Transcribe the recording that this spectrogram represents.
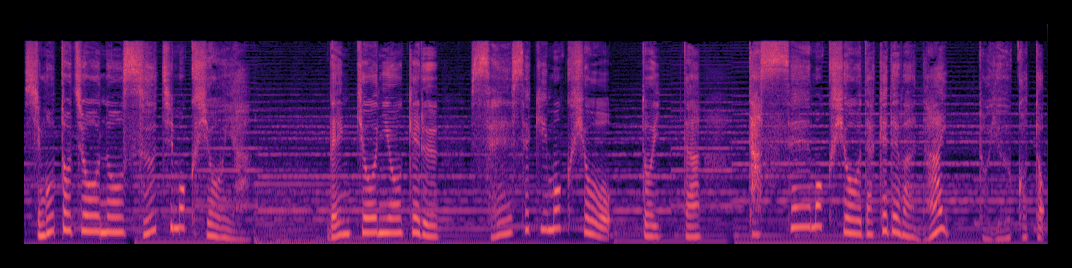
仕事上の数値目標や勉強における成績目標といった達成目標だけではないということ。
